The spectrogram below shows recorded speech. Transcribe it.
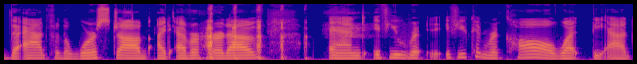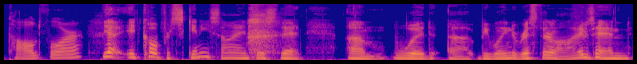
the ad for the worst job I'd ever heard of. and if you re- if you can recall what the ad called for, Yeah, it called for skinny scientists that um, would uh, be willing to risk their lives and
